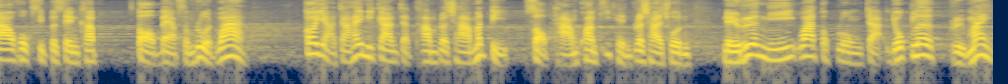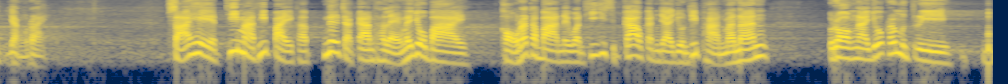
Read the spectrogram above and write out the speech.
ราว 60%ครับ ตอบแบบสำรวจว่า ก็อยากจะให้มีการจัดทำประชามติสอบถามความคิดเห็นประชาชน ในเรื่องนี้ว่าตกลงจะยกเลิกหรือไม่อย่างไร สาเหตุที่มาที่ไปครับ เนื่องจากการถแถลงนโยบายของรัฐบาลในวันที่ 29 กันยายนที่ผ่านมานั้น รองนายกรัฐมนตรี บ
